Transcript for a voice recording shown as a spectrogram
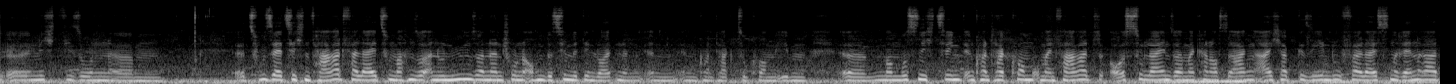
äh, nicht wie so ein ähm, äh, zusätzlichen Fahrradverleih zu machen, so anonym, sondern schon auch ein bisschen mit den Leuten in, in, in Kontakt zu kommen. Eben, äh, man muss nicht zwingend in Kontakt kommen, um ein Fahrrad auszuleihen, sondern man kann auch sagen, ah, ich habe gesehen, du verleihst ein Rennrad,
